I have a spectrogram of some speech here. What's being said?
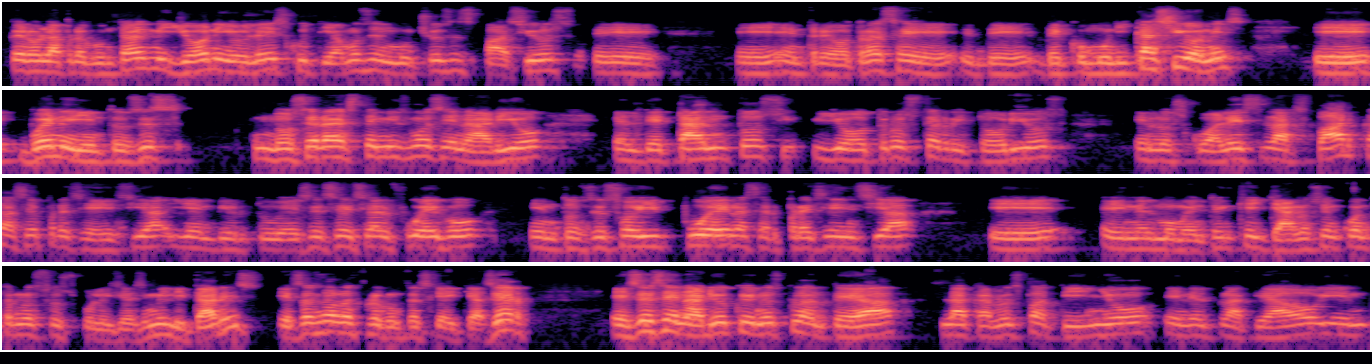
pero la pregunta del millón, y hoy le discutíamos en muchos espacios, entre otras, de, comunicaciones, bueno, y entonces, ¿no será este mismo escenario el de tantos y otros territorios en los cuales las FARC hace presencia y en virtud de ese cese al fuego, entonces hoy pueden hacer presencia eh, en el momento en que ya no se encuentran nuestros policías y militares? Esas son las preguntas que hay que hacer. Ese escenario que hoy nos plantea la Carlos Patiño en el plateado y, en,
